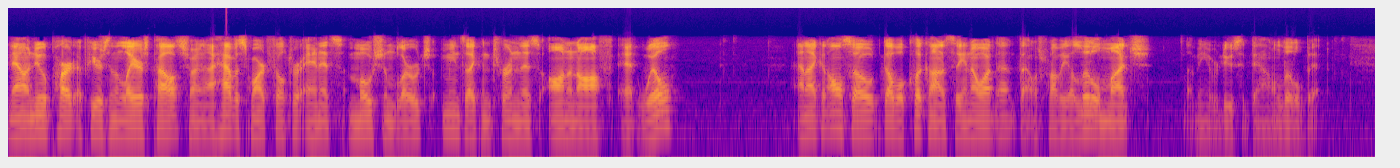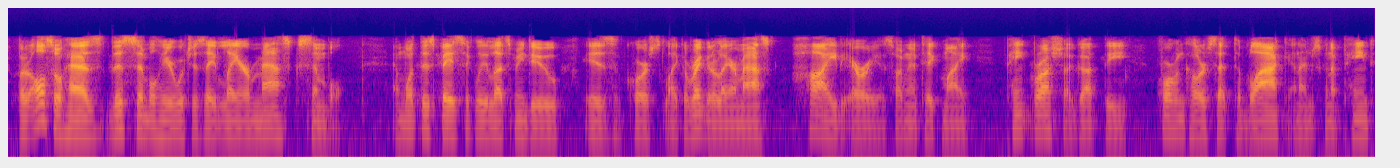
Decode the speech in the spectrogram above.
Now a new part appears in the layers palette showing I have a smart filter and it's motion blur which means I can turn this on and off at will. And I can also double click on it and say you know what? That, that was probably a little much. Let me reduce it down a little bit. But it also has this symbol here which is a layer mask symbol. And what this basically lets me do is of course like a regular layer mask hide areas. So I'm going to take my paintbrush. I've got the foreground color set to black and I'm just going to paint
